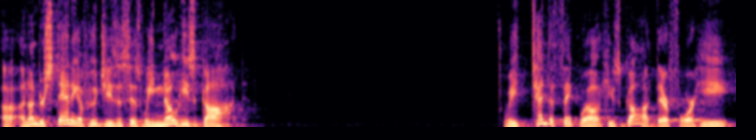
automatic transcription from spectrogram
a, an understanding of who Jesus is, we know he's God. We tend to think, well, he's God, therefore he,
